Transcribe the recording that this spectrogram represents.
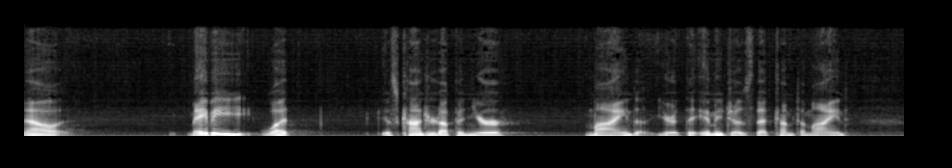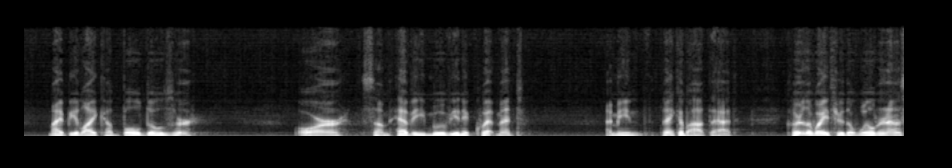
Now, maybe what is conjured up in your mind, your, the images that come to mind, might be like a bulldozer or some heavy moving equipment. I mean, think about that. Clear the way through the wilderness,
